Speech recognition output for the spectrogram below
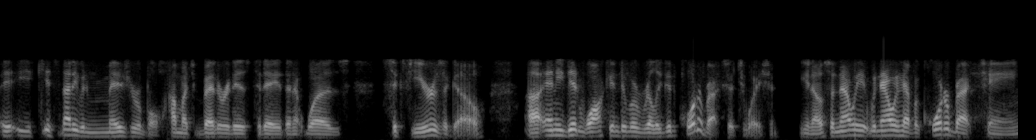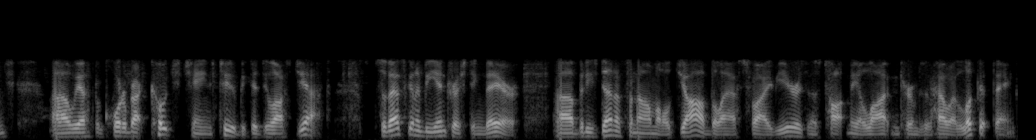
it, it's not even measurable how much better it is today than it was six years ago. Uh, and he did walk into a really good quarterback situation, you know. So now we now we have a quarterback change. Uh, we have a quarterback coach change too because he lost Jeff. So that's going to be interesting there. Uh, but he's done a phenomenal job the last five years and has taught me a lot in terms of how I look at things.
